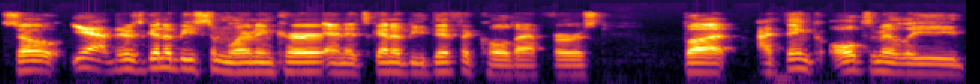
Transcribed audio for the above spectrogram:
So, yeah, there's going to be some learning curve and it's going to be difficult at first. But I think ultimately,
